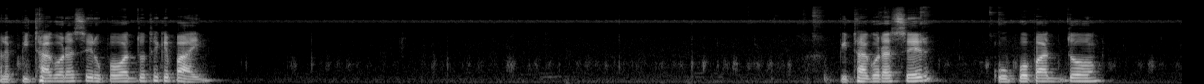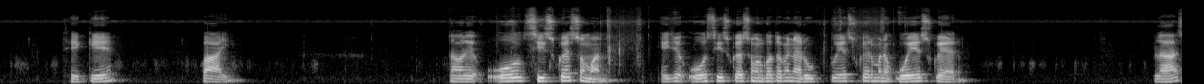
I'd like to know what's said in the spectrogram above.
তাহলে পিথাগোরাসের উপপাদ্য থেকে পাই। পিথাগোরাসের উপপাদ্য থেকে পাই। তাহলে ও সি স্কোয়ার সমান, এই যে ও সি স্কোয়ার সমান কত হবে না? রুট টু এ স্কোয়ার মানে O A square plus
